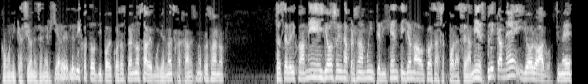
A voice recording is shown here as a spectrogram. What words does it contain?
comunicaciones, energía. Le, dijo todo tipo de cosas, pero no sabe muy bien, no es jajam, es una persona no. Entonces le dijo, a mí yo soy una persona muy inteligente y yo no hago cosas por hacer. A mí explícame y yo lo hago. Si me,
